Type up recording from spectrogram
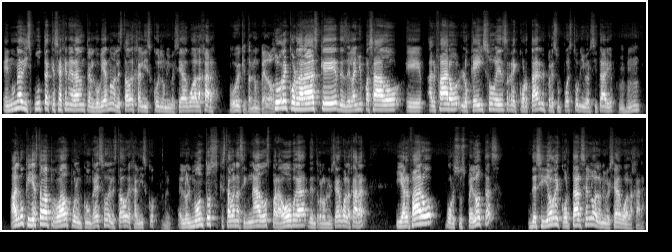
en una disputa que se ha generado entre el gobierno del estado de Jalisco y la Universidad de Guadalajara. Uy, que trae un pedo. Tú recordarás que desde el año pasado eh, Alfaro lo que hizo es recortar el presupuesto universitario. Algo que ya estaba aprobado por el Congreso del Estado de Jalisco, en los montos que estaban asignados para obra dentro de la Universidad de Guadalajara, y Alfaro, por sus pelotas, decidió recortárselo a la Universidad de Guadalajara.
